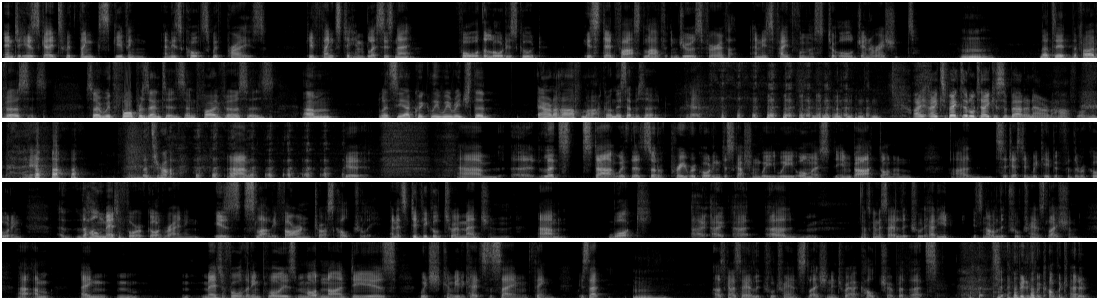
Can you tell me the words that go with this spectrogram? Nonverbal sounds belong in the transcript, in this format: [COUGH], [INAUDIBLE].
Enter His gates with thanksgiving, and His courts with praise. Give thanks to Him, bless His name. For the Lord is good his steadfast love endures forever, and his faithfulness to all generations. Hmm. That's it, the five verses. So, with four presenters and five verses, um, let's see how quickly we reach the hour and a half mark on this episode. Yeah. [LAUGHS] I, I, expect it'll take us about an hour and a half. yeah. [LAUGHS] That's right. Um, yeah. Um, uh, let's start with the sort of pre-recording discussion we we almost embarked on, and I suggested we keep it for the recording. The whole metaphor of God reigning is slightly foreign to us culturally, and it's difficult to imagine um, what I, I, I was going to say literal. How do you? It's not a literal translation. Uh, metaphor that employs modern ideas which communicates the same thing. Is that Mm. I was going to say a literal translation into our culture, but that's, [LAUGHS] a bit of a complicated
